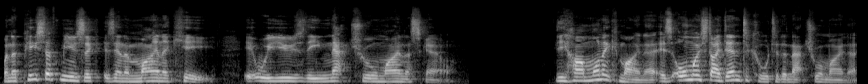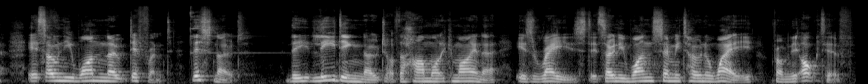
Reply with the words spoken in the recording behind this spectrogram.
when a piece of music is in a minor key, it will use the natural minor scale. The harmonic minor is almost identical to the natural minor, it's only one note different, this note. The leading note of the harmonic minor is raised. It's only one semitone away from the octave.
